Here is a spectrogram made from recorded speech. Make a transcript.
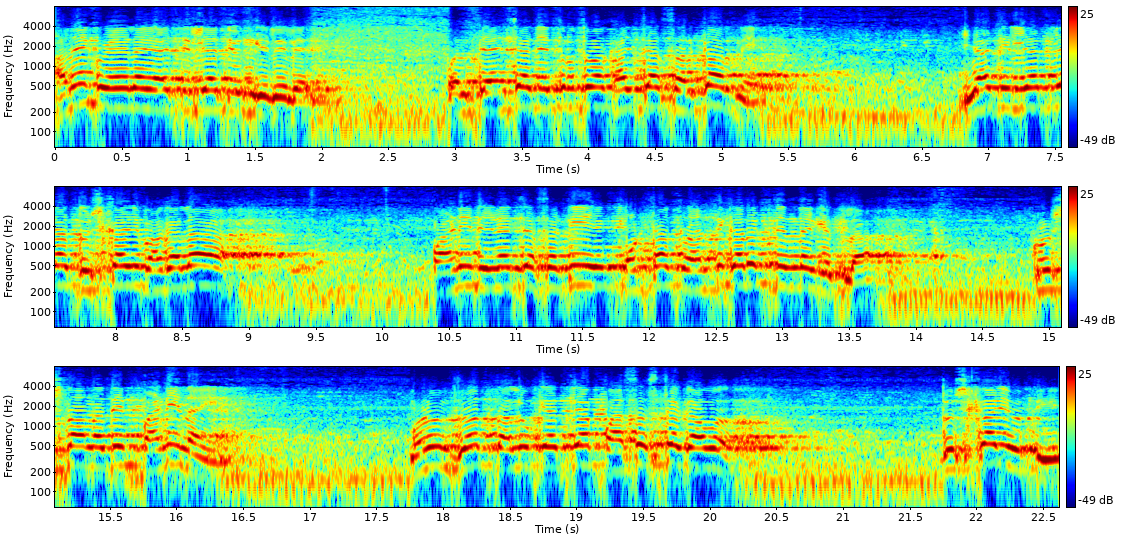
अनेक वेळेला या जिल्ह्यात येऊन गेलेले आहेत. पण त्यांच्या नेतृत्वाखालच्या सरकारने या जिल्ह्यातल्या दुष्काळी भागाला पाणी देण्याच्यासाठी एक मोठा क्रांतिकारक निर्णय घेतला. कृष्णा नदीत पाणी नाही. म्हणून जत तालुक्यातल्या पासष्ट गावं दुष्काळी होती.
